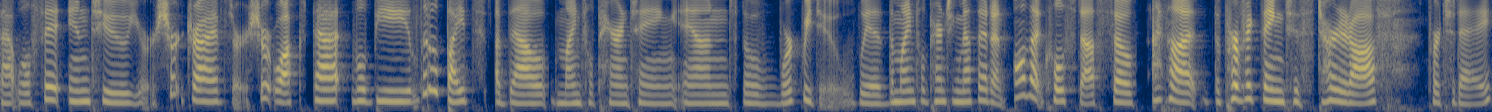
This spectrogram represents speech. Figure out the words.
that will fit into your short drives or short walks that will be little bites about mindful parenting and the work we do with the mindful parenting method and all that cool stuff. So I thought the perfect thing to start it off for today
